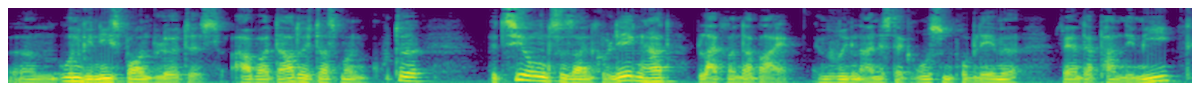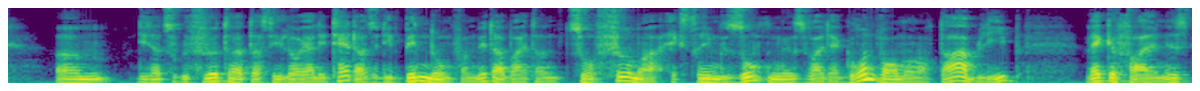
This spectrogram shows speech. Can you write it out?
ähm, ungenießbar und blöd ist. Aber dadurch, dass man gute Beziehungen zu seinen Kollegen hat, bleibt man dabei. Im Übrigen eines der großen Probleme während der Pandemie, ähm, die dazu geführt hat, dass die Loyalität, also die Bindung von Mitarbeitern zur Firma extrem gesunken ist, weil der Grund, warum er noch da blieb, weggefallen ist.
